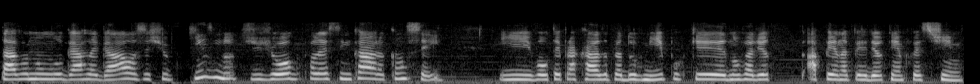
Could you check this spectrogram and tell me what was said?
tava num lugar legal, assisti 15 minutos de jogo, falei assim, cara, cansei. E voltei para casa para dormir porque não valia a pena perder o tempo com esse time.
